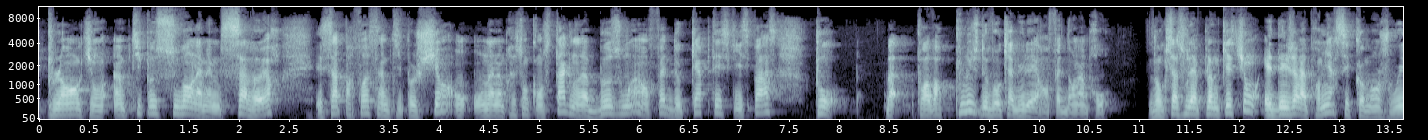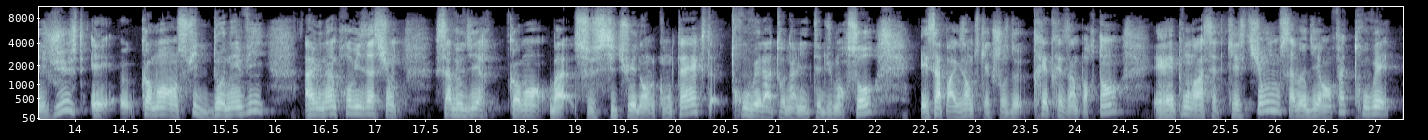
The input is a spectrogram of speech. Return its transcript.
plans qui ont un petit peu souvent la même saveur et ça parfois c'est un petit peu chiant. On, a l'impression qu'on stagne, on a besoin en fait de capter ce qui se passe pour bah, pour avoir plus de vocabulaire en fait dans l'impro. Donc ça soulève plein de questions. Et déjà la première, c'est comment jouer juste et euh, comment ensuite donner vie à une improvisation. Ça veut dire comment bah, se situer dans le contexte, trouver la tonalité du morceau. Et ça, par exemple, c'est quelque chose de très très important. Et répondre à cette question, ça veut dire en fait trouver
